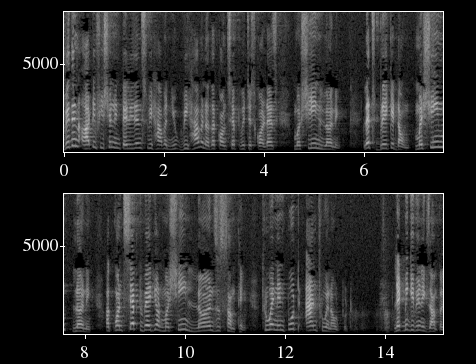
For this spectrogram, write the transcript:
Within artificial intelligence, we have, a new, we have another concept which is called as machine learning. Let's break it down. Machine learning, a concept where your machine learns something through an input and through an output. Let me give you an example.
